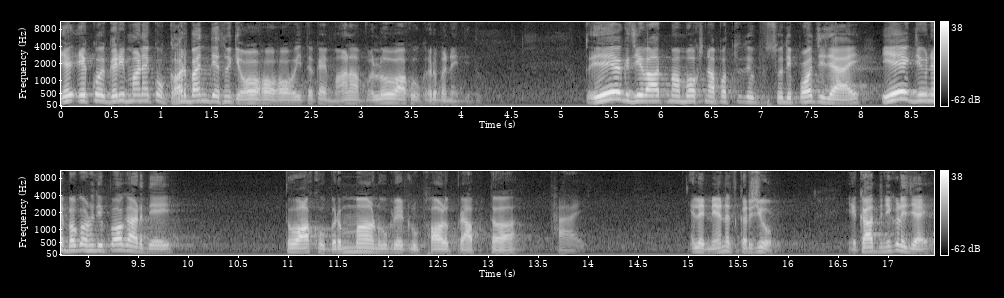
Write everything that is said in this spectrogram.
એ કોઈ ગરીબ માણે કોઈ ઘર બાંધી દેશું કે, ઓહો, હો એ તો કઈ માણા ભલો આખું ઘર બનાવી દીધું. તો એક જીવાત્મા મોક્ષના પથ સુધી પહોંચી જાય, એક જીવને ભગવાન સુધી પોગાડ દે તો આખું બ્રહ્માંડ ઉગડે એટલું ફળ પ્રાપ્ત થાય. એટલે મહેનત કરજો. એકાદ નીકળી જાય.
